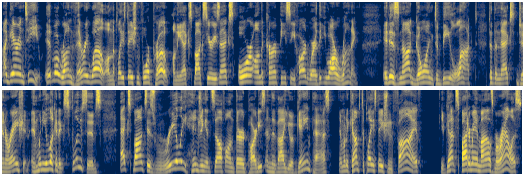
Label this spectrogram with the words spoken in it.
I guarantee you it will run very well on the PlayStation 4 Pro, on the Xbox Series X, or on the current PC hardware that you are running. It is not going to be locked to the next generation. And when you look at exclusives, Xbox is really hinging itself on third parties and the value of Game Pass. And when it comes to PlayStation 5, you've got Spider Man Miles Morales,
